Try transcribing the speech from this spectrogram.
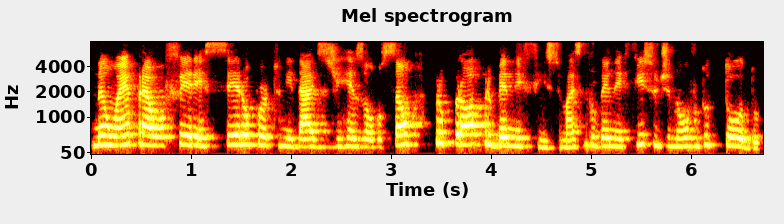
não é para oferecer oportunidades de resolução para o próprio benefício, mas para o benefício, de novo, do todo,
